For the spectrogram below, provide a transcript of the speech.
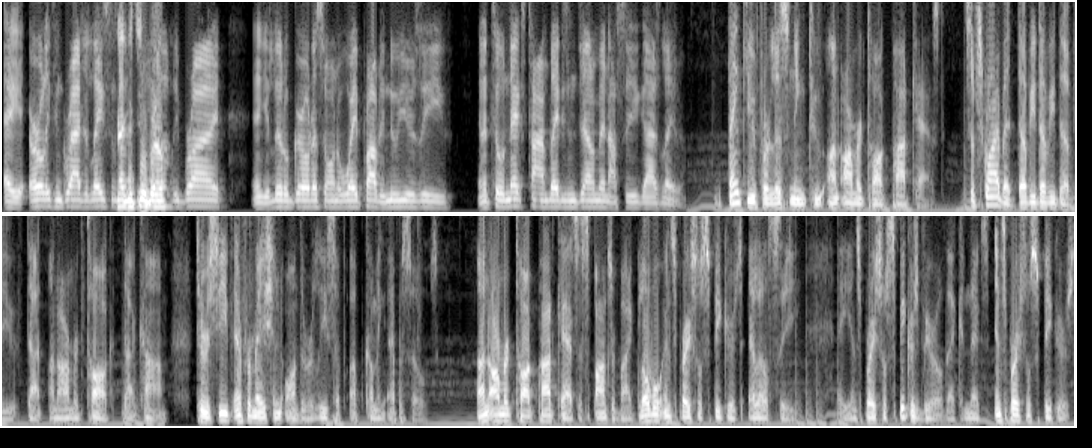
Hey, early congratulations. Love you too, bro. Lovely bride and your little girl that's on the way, probably New Year's Eve. And until next time, ladies and gentlemen, I'll see you guys later. Thank you for listening to Unarmored Talk Podcast. Subscribe at www.unarmoredtalk.com to receive information on the release of upcoming episodes. Unarmored Talk Podcast is sponsored by Global Inspirational Speakers LLC, a inspirational speakers bureau that connects inspirational speakers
